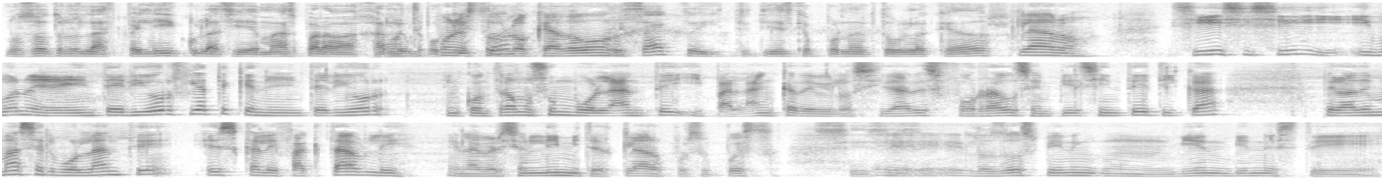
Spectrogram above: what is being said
nosotros las películas y demás para bajarle un poquito. pones tu bloqueador. Exacto, y te tienes que poner tu bloqueador. Claro. Sí, sí, sí. Y, bueno, en el interior, fíjate que en el interior encontramos un volante y palanca de velocidades forrados en piel sintética, pero además el volante es calefactable en la versión limited, claro, por supuesto. Sí, sí, eh, Los dos vienen bien, bien, este,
